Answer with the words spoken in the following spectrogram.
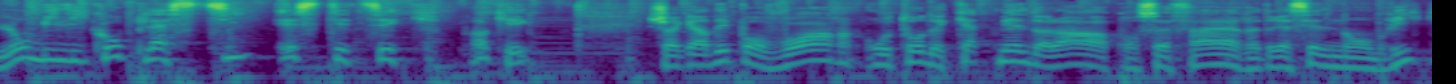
L'ombilicoplastie esthétique. OK. J'ai regardé pour voir autour de 4000 dollars pour se faire redresser le nombril.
